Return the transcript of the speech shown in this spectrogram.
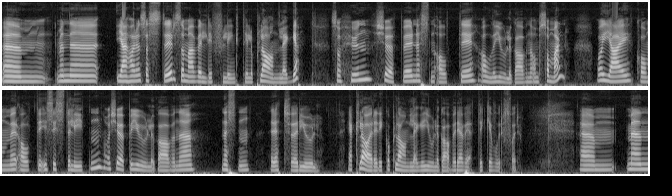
men jeg har en søster som er veldig flink til å planlegge. Så hun kjøper nesten alltid alle julegavene om sommeren. Og jeg kommer alltid i siste liten og kjøper julegavene nesten rett før jul. Jeg klarer ikke å planlegge julegaver, jeg vet ikke hvorfor. men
